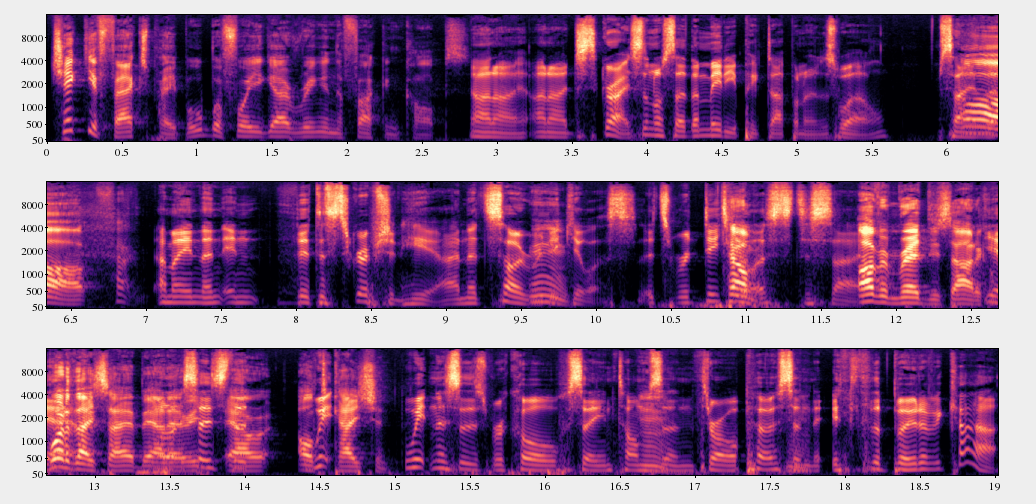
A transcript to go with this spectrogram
Check your facts, people, before you go ringing the fucking cops. I know, I know. Disgrace. And also, the media picked up on it as well. Saying that, Oh, fuck. I mean, and, in the description here, and it's so hmm. ridiculous. It's ridiculous to say. I haven't read this article. What do they say about Well, it our, that our wit- altercation? witnesses recall seeing hmm. Thompson throw a person hmm. into the boot of a car,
